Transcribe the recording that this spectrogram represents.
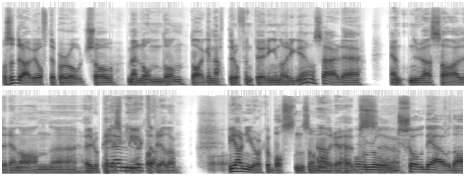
Og så drar vi ofte på roadshow med London dagen etter offentliggjøring i Norge, og så er det enten USA eller en annen eh, europeisk by på da. fredag. Vi har New York og Boston som Ja, våre hubs. Og roadshow, det er jo da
